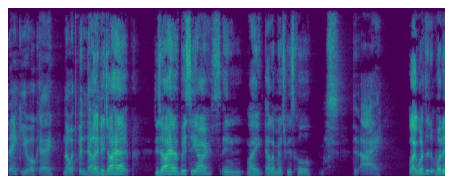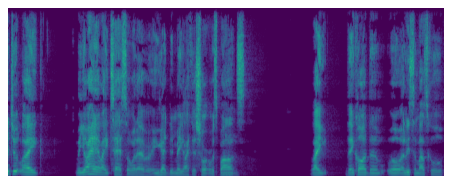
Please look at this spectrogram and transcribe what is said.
Thank you. Okay. No, it's been done. Like, did y'all have did y'all have BCRs in like elementary school? Did I? Like, what did what did you like when y'all had like tests or whatever, and you had to make like a short response? Mm-hmm. Like they called them. Well, at least in my school,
